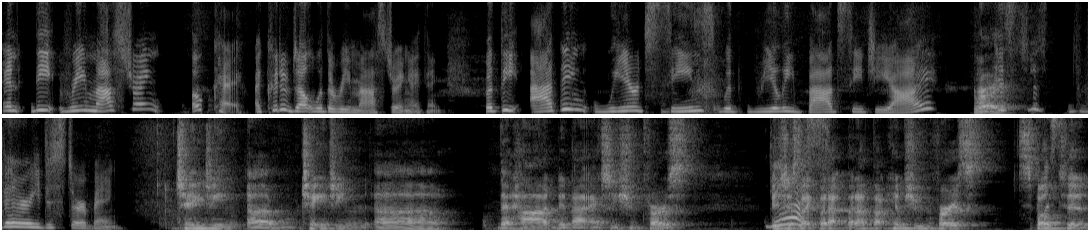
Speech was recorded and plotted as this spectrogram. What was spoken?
and the remastering okay, I could have dealt with the remastering, I think. But the adding weird scenes with really bad CGI right. is just very disturbing. Changing uh changing uh that Han did not actually shoot first. It's yes. just like but I, but I thought him shooting first spoke to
